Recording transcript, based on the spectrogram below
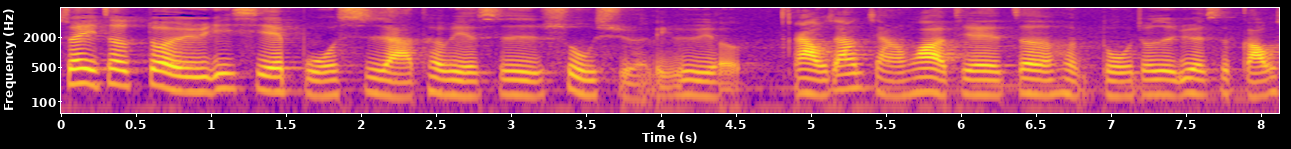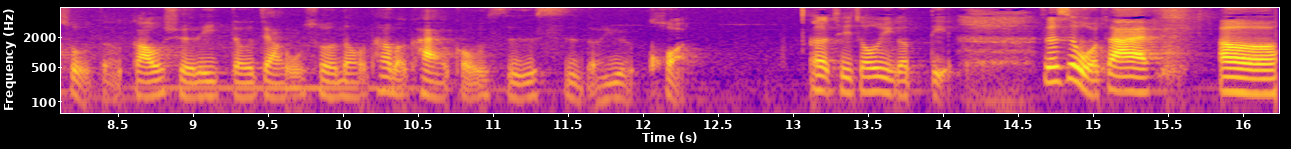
所以这对于一些博士啊，特别是数学领域的啊，我这样讲的话，其实真的很多，就是越是高所得、高学历、得奖无数的那种，他们开的公司死得越快。呃，其中一个点，这是我在。呃，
